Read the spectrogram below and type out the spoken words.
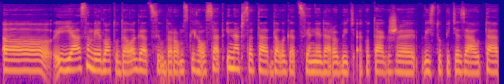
Uh, ja som viedla tú delegáciu do rómskych osad. Ináč sa tá delegácia nedá robiť ako tak, že vystúpite z auta,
